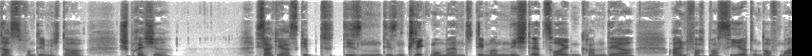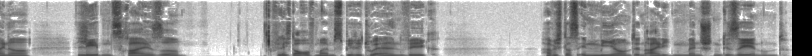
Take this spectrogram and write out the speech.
das, von dem ich da spreche? Ich sage ja, es gibt diesen, diesen Klickmoment, den man nicht erzeugen kann, der einfach passiert und auf meiner Lebensreise, vielleicht auch auf meinem spirituellen Weg, habe ich das in mir und in einigen Menschen gesehen und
